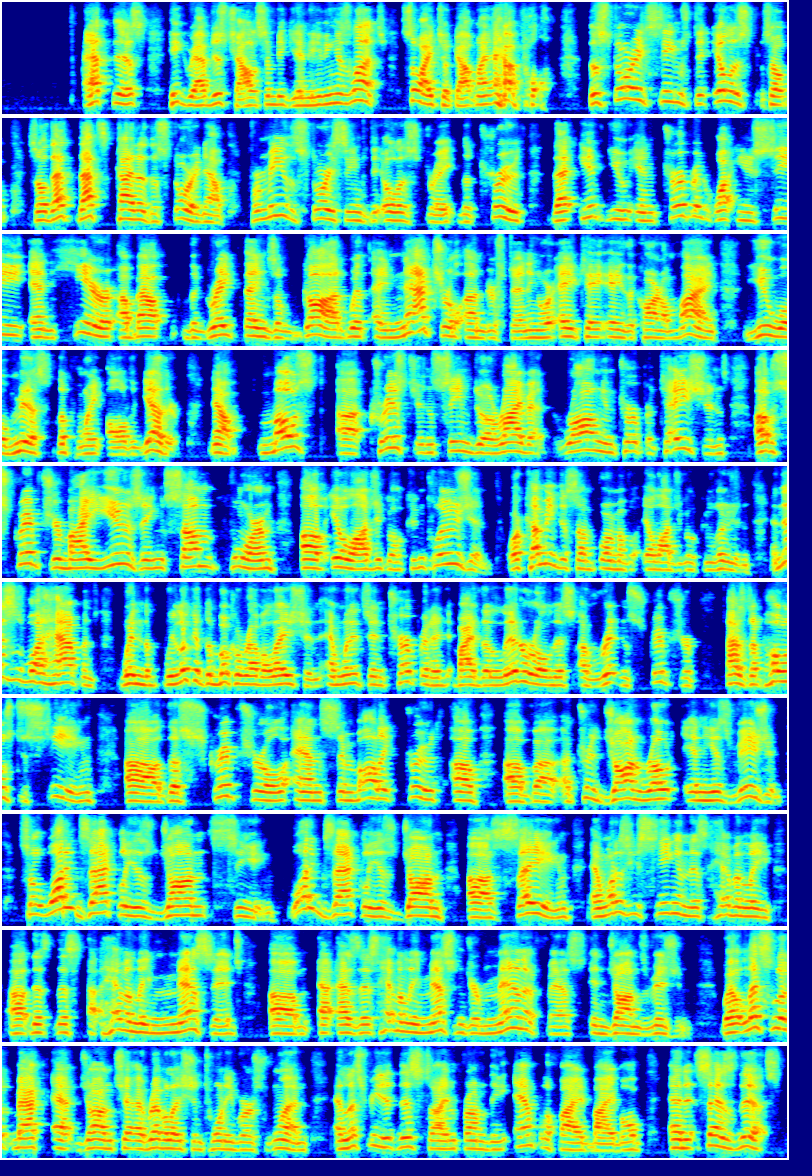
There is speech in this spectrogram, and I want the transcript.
At this, he grabbed his chalice and began eating his lunch. So I took out my apple the story seems to illustrate so so that that's kind of the story. Now for me the story seems to illustrate the truth that if you interpret what you see and hear about the great things of god with a natural understanding or aka the carnal mind you will miss the point altogether. Now most uh, Christians seem to arrive at wrong interpretations of Scripture by using some form of illogical conclusion or coming to some form of illogical conclusion. And this is what happens when the, we look at the book of Revelation and when it's interpreted by the literalness of written Scripture as opposed to seeing uh, the scriptural and symbolic truth of, of uh, a truth John wrote in his vision. So, what exactly is John seeing? What exactly is John uh, saying? And what is he seeing in this heavenly uh, this this uh, heavenly message um, as this heavenly messenger manifests in John's vision? Well, let's look back at John uh, Revelation 20 verse 1 and let's read it this time from the Amplified Bible and it says this.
